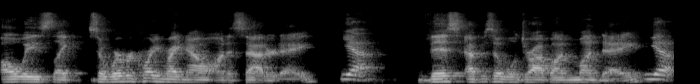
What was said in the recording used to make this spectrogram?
always like, so we're recording right now on a Saturday. Yeah. This episode will drop on Monday. Yeah.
